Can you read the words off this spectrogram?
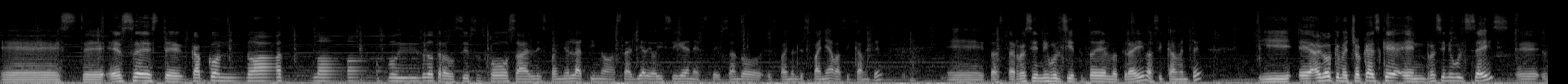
este, es este, Capcom no ha, no ha podido traducir sus juegos al español latino. Hasta el día de hoy siguen este, usando español de España, básicamente. Eh, hasta Resident Evil 7 todavía lo trae, básicamente. Y eh, algo que me choca es que en Resident Evil 6, eh,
